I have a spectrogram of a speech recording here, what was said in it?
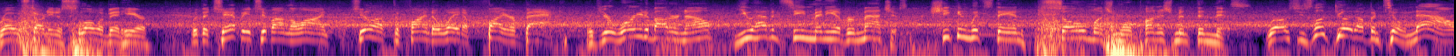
Rose starting to slow a bit here. With the championship on the line, she'll have to find a way to fire back. If you're worried about her now, you haven't seen many of her matches. She can withstand so much more punishment than this. Well, she's looked good up until now.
